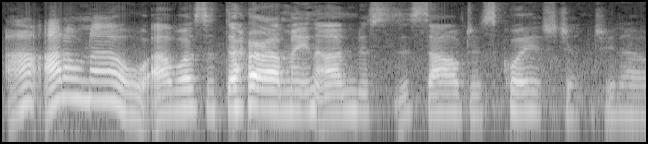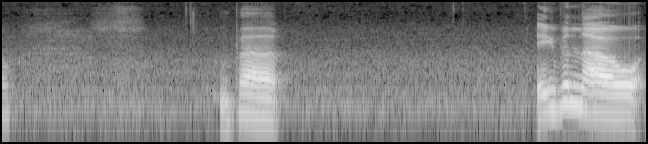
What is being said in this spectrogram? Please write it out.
I I don't know. I wasn't there. I mean, I'm just it's all just questions, you know. But even though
